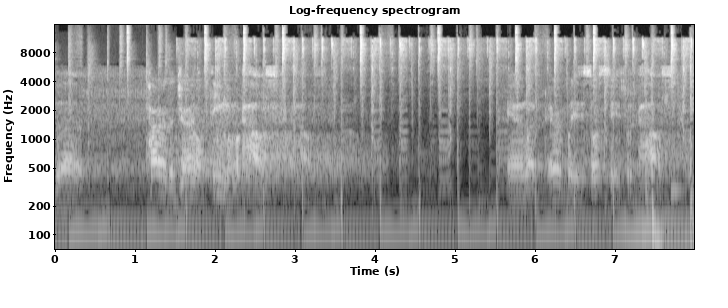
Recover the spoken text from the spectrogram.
the part of the general theme of a house and what everybody associates with a house.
